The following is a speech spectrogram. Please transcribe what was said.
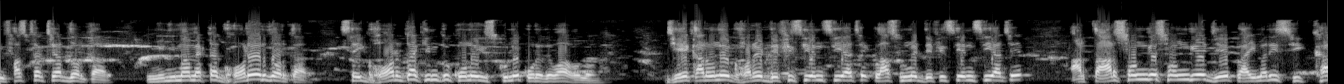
ইনফ্রাস্ট্রাকচার দরকার মিনিমাম একটা ঘরের দরকার, সেই ঘরটা কিন্তু কোনো স্কুলে করে দেওয়া হলো না। যে কারণে ঘরের ডেফিসিয়েন্সি আছে ক্লাসরুমের ডেফিসিয়েন্সি আছে, আর তার সঙ্গে সঙ্গে যে প্রাইমারি শিক্ষা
